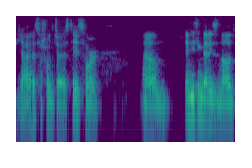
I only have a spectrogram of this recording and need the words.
Yeah social justice or um, anything that is not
